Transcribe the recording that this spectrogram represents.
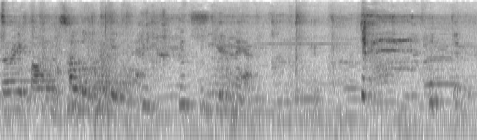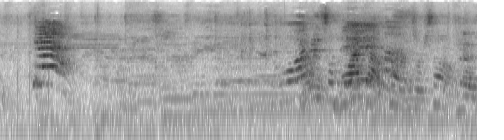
three boys. Hold on, give me that. You get a nap. What is a blackout curtains or something?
